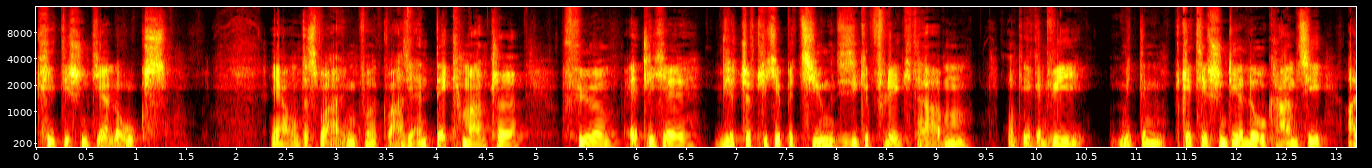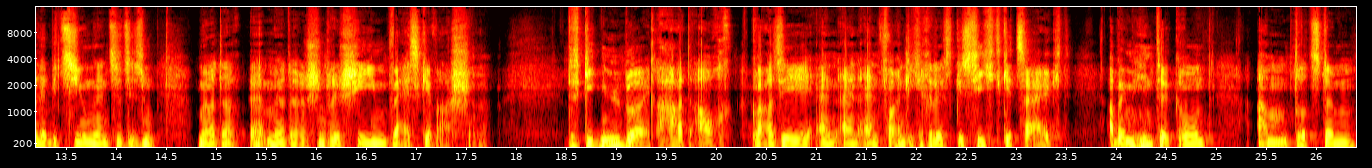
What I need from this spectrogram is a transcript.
kritischen Dialogs. Ja, und das war irgendwo quasi ein Deckmantel für etliche wirtschaftliche Beziehungen, die sie gepflegt haben und irgendwie mit dem kritischen Dialog haben sie alle Beziehungen zu diesem Mörder, äh, mörderischen Regime weiß gewaschen. Das Gegenüber hat auch quasi ein, ein, ein freundlicheres Gesicht gezeigt, aber im Hintergrund haben trotzdem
